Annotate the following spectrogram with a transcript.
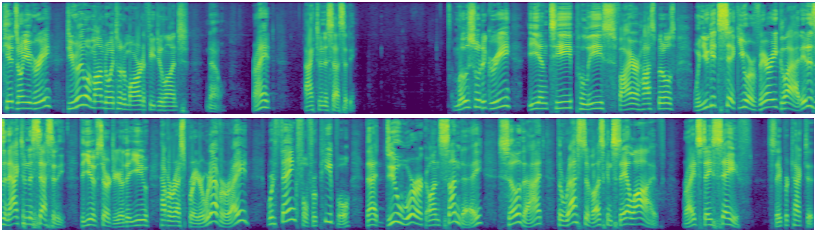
kids, don't you agree? Do you really want mom to wait till tomorrow to feed you lunch? No, right? Act of necessity. Most would agree EMT, police, fire, hospitals. When you get sick, you are very glad. It is an act of necessity that you have surgery or that you have a respirator or whatever, right? We're thankful for people that do work on Sunday so that the rest of us can stay alive, right? Stay safe, stay protected.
